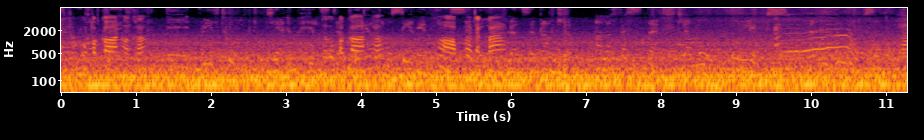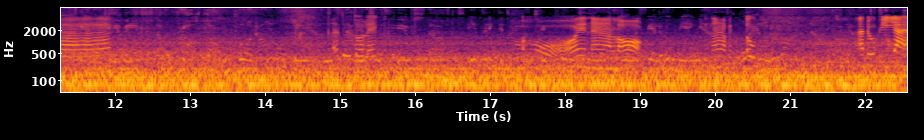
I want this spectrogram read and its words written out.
อันนี้อุปกรณ์ของเขาดูอุปกรณ์เขาหอบมาจากบ้าน Alla fester, glamour och lyx. Men även de som รัก Jag vill lyfta och prata om på dem och ben. ไอ้ดูตัวเล็ก Inte riktigt โอ้โห หน้าลอก fel umgänge. หน้าเป็นตุ่มอะดูพี่ใหญ่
